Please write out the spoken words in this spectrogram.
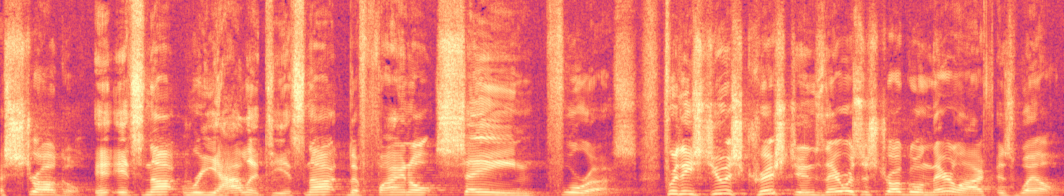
a struggle. It's not reality. It's not the final saying for us. For these Jewish Christians, there was a struggle in their life as well.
